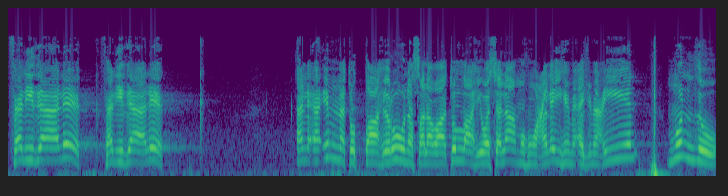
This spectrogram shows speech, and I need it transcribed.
فلذلك فلذلك الأئمة الطاهرون صلوات الله وسلامه عليهم أجمعين منذ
